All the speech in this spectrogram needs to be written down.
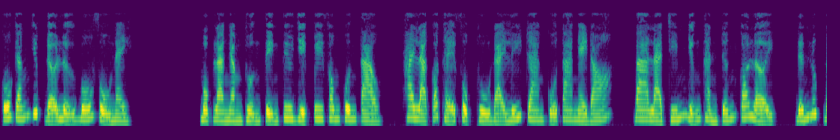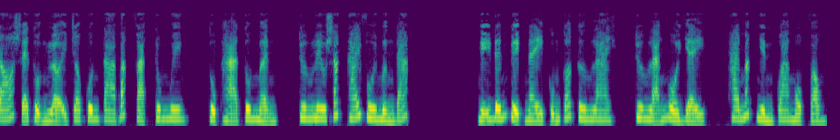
cố gắng giúp đỡ Lữ Bố vụ này. Một là ngầm thuận tiện tiêu diệt uy phong quân Tàu, hai là có thể phục thù đại lý trang của ta ngày đó, ba là chiếm những thành trấn có lợi, đến lúc đó sẽ thuận lợi cho quân ta bắt phạt Trung Nguyên, thuộc hạ tuân mệnh, Trương Liêu sắc thái vui mừng đáp. Nghĩ đến việc này cũng có tương lai, Trương Lãng ngồi dậy, hai mắt nhìn qua một vòng,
